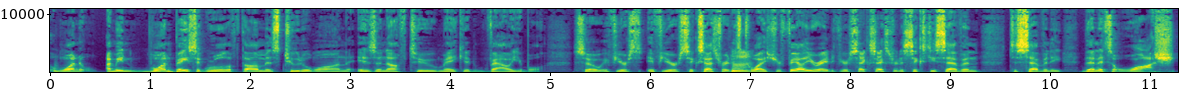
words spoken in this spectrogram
one I mean one basic rule of thumb is two to one is enough to make it valuable. So if your if your success rate is twice your failure rate, if your success rate is 67 to 70, then it's a wash.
